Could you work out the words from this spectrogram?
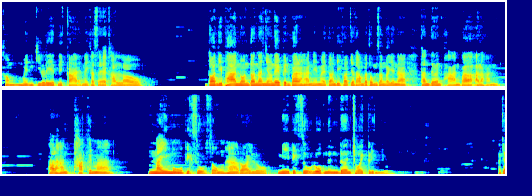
เขาเหม็นกิเลสในกายในกระแสขันเรา ตอนที่พระนนตอนนั้นยังได้เป็นพระอรหันต์เห็นไหมตอนที่เขาจะทำปฐมสังฆยนา ท่านเดินผ่านพระอรหันต์พระอรหันต์ทักขึ้นมา ในหมู่ภิกษุสงฆ์ห้าร้อยลูก มีภิกษุรูปหนึ่งเดินโชยกลิ่นอยู่ เข้าใจ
